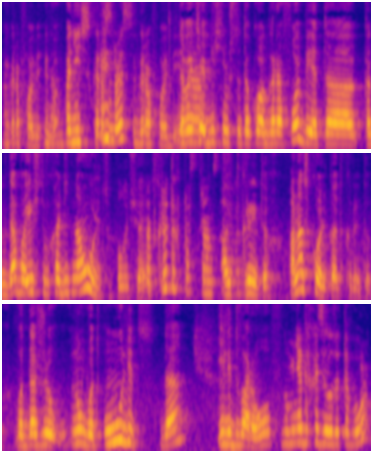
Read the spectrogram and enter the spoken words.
Агорафобия. И Да. паническое расстройство агорафобии. Давайте Да. объясним, что такое агорафобия. Это когда боишься выходить на улицу, получается. Открытых пространств. Открытых. А насколько открытых? Вот даже, ну вот улиц, да? Или дворов? Но у меня доходило до того,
